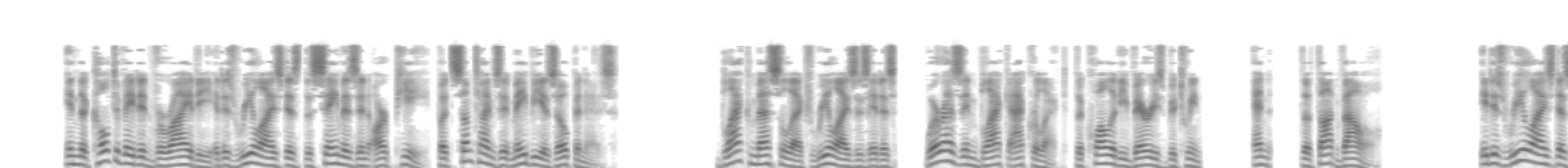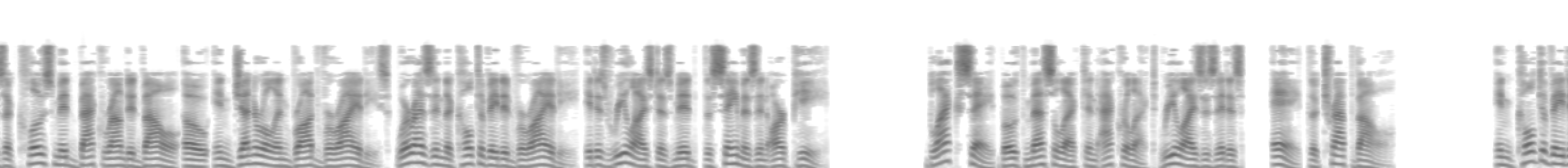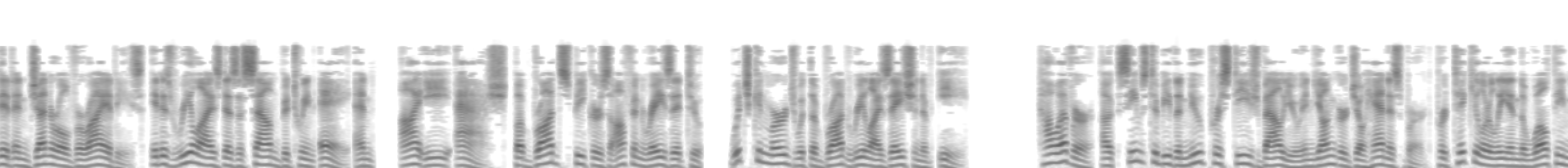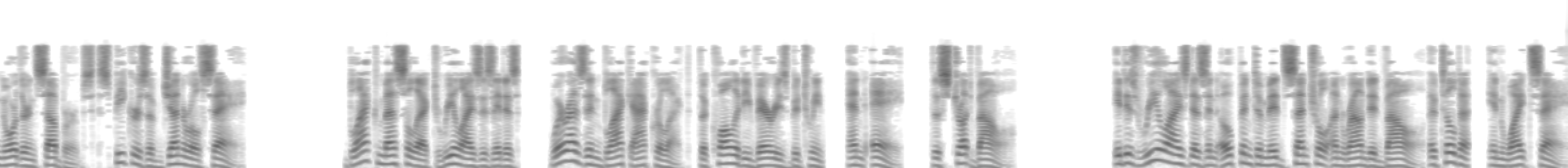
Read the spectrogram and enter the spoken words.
In the cultivated variety it is realized as the same as in RP, but sometimes it may be as open as. Black mesolect realizes it as whereas in black acrolect, the quality varies between the thought vowel. It is realized as a close mid-back rounded vowel o in general and broad varieties, whereas in the cultivated variety, it is realized as mid, the same as in RP. Black say both meselect and acrolect realizes it as a, the trap vowel. In cultivated and general varieties, it is realized as a sound between a and i.e. ash, but broad speakers often raise it to which can merge with the broad realization of e. However, a seems to be the new prestige value in younger Johannesburg particularly in the wealthy northern suburbs speakers of general say. Black mesolect realizes it as whereas in black acrolect, the quality varies between and a, the strut vowel. It is realized as an open to mid-central unrounded vowel in white say.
